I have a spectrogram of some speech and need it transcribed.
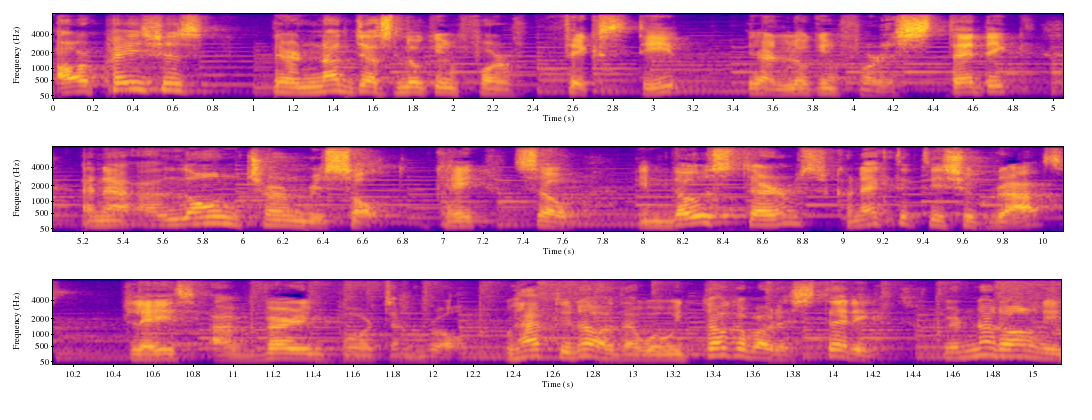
our patients, they're not just looking for fixed teeth, they are looking for aesthetic and a, long-term result, okay? So, in those terms, connective tissue grafts plays a very important role. We have to know that when we talk about aesthetics, we're not only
